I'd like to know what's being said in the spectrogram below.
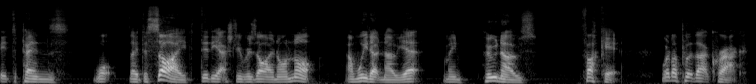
it depends what they decide. Did he actually resign or not? And we don't know yet. I mean, who knows? Fuck it. Where'd I put that crack?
